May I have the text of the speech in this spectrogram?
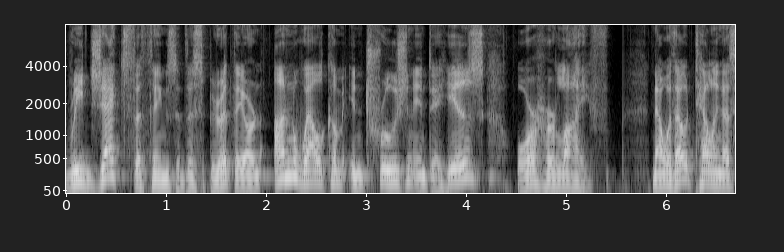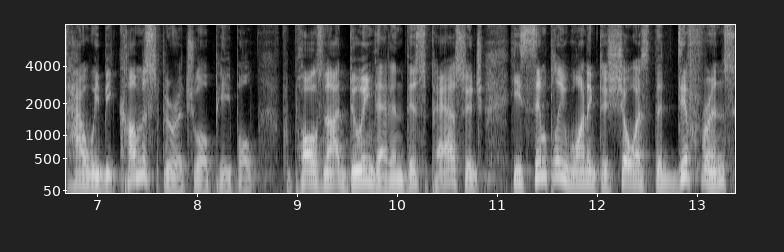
rejects the things of the Spirit. They are an unwelcome intrusion into his or her life. Now, without telling us how we become spiritual people, for Paul's not doing that in this passage, he's simply wanting to show us the difference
